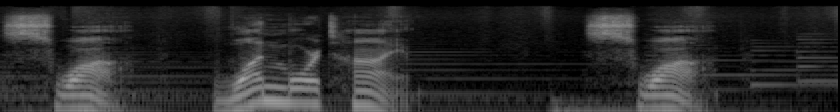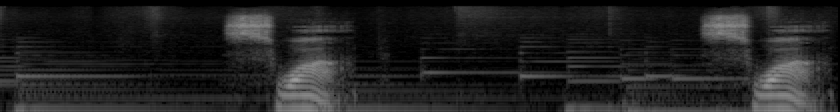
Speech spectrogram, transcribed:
Swap. One more time. Swap. Swap. Swap.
